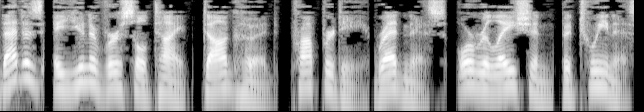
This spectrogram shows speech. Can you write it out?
That is, a universal type doghood, property redness, or relation betweenness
